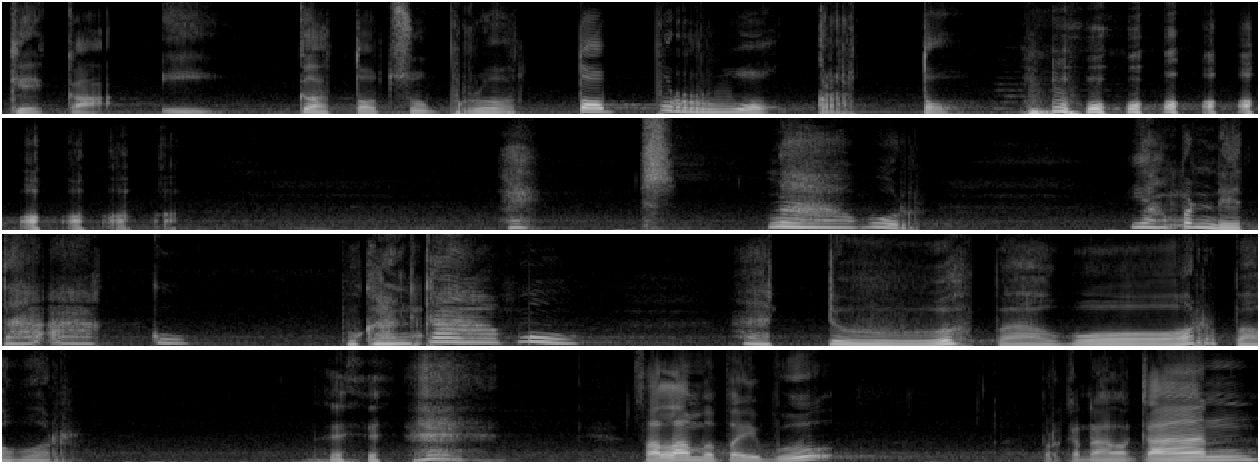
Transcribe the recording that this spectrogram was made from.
GKI Gatot Subroto Purwokerto. eh, ngawur. Yang pendeta aku, bukan kamu. Aduh, bawor, bawor. Salam Bapak Ibu. Perkenalkan,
